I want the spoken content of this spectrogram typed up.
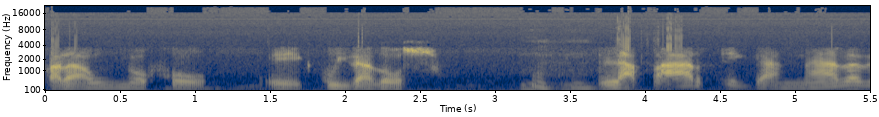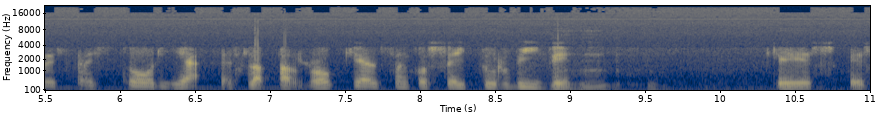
para un ojo eh, cuidadoso. La parte ganada de esta historia es la parroquia de San José Iturbide, que es, es,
